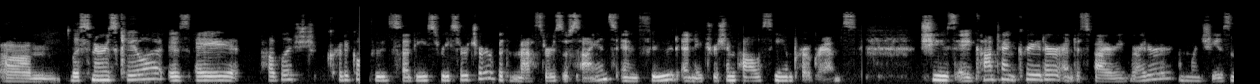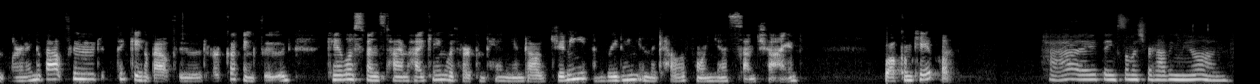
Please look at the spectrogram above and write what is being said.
um, listeners, Kayla is a published critical food studies researcher with a master's of science in food and nutrition policy and programs. She's a content creator and aspiring writer, and when she isn't learning about food, thinking about food, or cooking food, Kayla spends time hiking with her companion dog Ginny and reading in the California sunshine. Welcome, Kayla. Hi, thanks so much for having me on.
